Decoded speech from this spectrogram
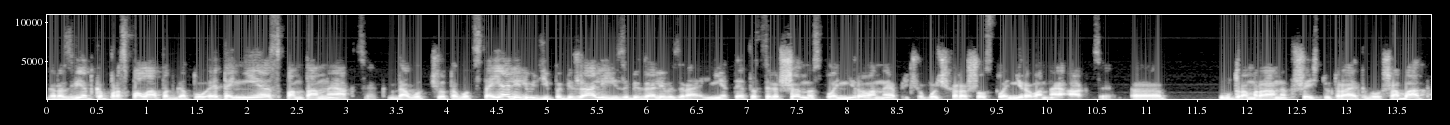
Разведка проспала подготовку. Это не спонтанная акция, когда вот что-то вот стояли люди, побежали и забежали в Израиль. Нет, это совершенно спланированная, причем очень хорошо спланированная акция. Э, утром рано в 6 утра, это был шаббат,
